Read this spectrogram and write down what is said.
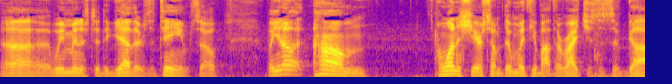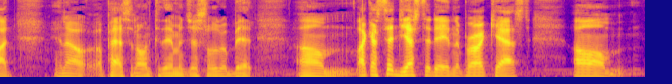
Uh, we minister together as a team. So, but you know? Um, I want to share something with you about the righteousness of God, and I'll, I'll pass it on to them in just a little bit. Um, like I said yesterday in the broadcast, um,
